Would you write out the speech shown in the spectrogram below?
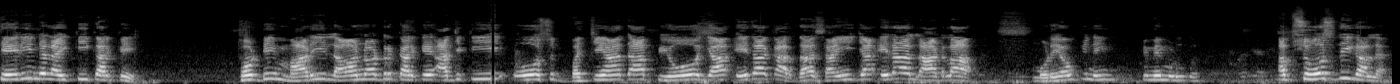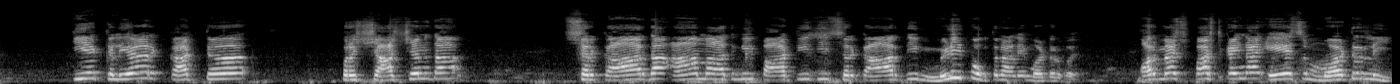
ਤੇਰੀ ਨਲਾਇਕੀ ਕਰਕੇ, ਤੁਹਾਡੀ ਮਾੜੀ ਲਾਅ ਐਂਡ ਆਰਡਰ ਕਰਕੇ ਅੱਜ ਕੀ ਉਸ ਬੱਚਿਆਂ ਦਾ ਪਿਓ ਜਾਂ ਇਹਦਾ ਘਰ ਦਾ ਸਾਈਂ ਜਾਂ ਇਹਦਾ ਲਾਡਲਾ ਮੁੜਿਆ ਕਿ ਨਹੀਂ? ਕਿਵੇਂ ਮੁੜੂਗਾ? ਅਫਸੋਸ ਦੀ ਗੱਲ ਹੈ ਕਿ ਇਹ ਕਲੀਅਰ ਕੱਟ ਪ੍ਰਸ਼ਾਸਨ ਦਾ ਸਰਕਾਰ ਦਾ ਆਮ ਆਦਮੀ ਪਾਰਟੀ ਦੀ ਸਰਕਾਰ ਦੀ ਮਿਲੀ ਭੁਗਤ ਨਾਲ ਇਹ ਮਰਡਰ ਹੋਇਆ। ਔਰ ਮੈਂ ਸਪਸ਼ਟ ਕਹਿਣਾ ਇਸ ਮਰਡਰ ਲਈ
